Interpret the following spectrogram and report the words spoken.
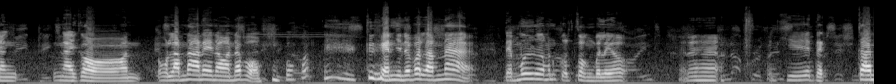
ยังไงก่อนโอ้ล้ำหน้าแน่นอนนะผมคือเห็นอยู่นะว่าล้ำหน้า แต่เมื่อมันกดส่งไปแล้วนะฮะโอเคแต่การ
